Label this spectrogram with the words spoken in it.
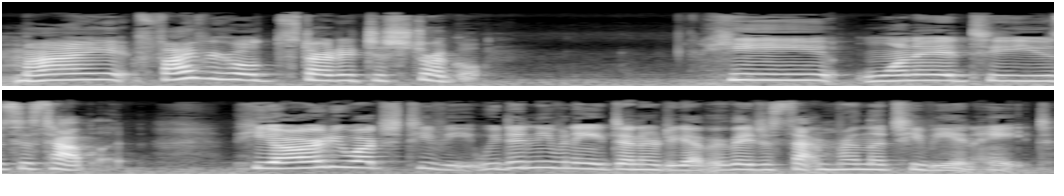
my five year old started to struggle. He wanted to use his tablet. He already watched TV. We didn't even eat dinner together. They just sat in front of the TV and ate.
